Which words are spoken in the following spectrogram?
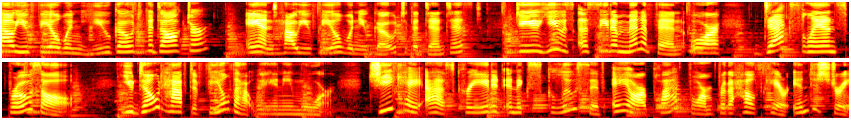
How you feel when you go to the doctor? And how you feel when you go to the dentist? Do you use acetaminophen or dexlansoprazole? You don't have to feel that way anymore. GKS created an exclusive AR platform for the healthcare industry.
